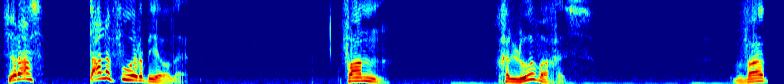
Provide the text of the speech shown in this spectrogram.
So daar's talle voorbeelde van gelowiges wat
